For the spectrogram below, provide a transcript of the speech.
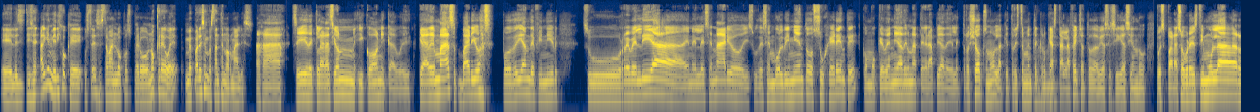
Eh, les dice, alguien me dijo que ustedes estaban locos, pero no creo, ¿eh? Me parecen bastante normales. Ajá, sí, declaración icónica, güey. Que además varios podrían definir su rebeldía en el escenario y su desenvolvimiento sugerente, como que venía de una terapia de electroshocks, ¿no? La que tristemente creo que hasta la fecha todavía se sigue haciendo, pues para sobreestimular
